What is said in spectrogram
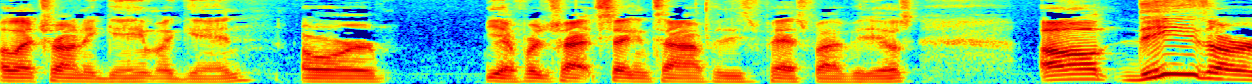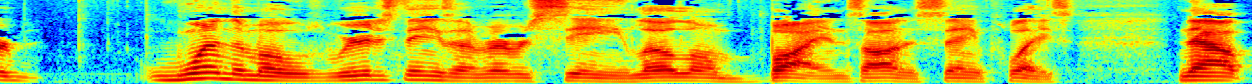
electronic game again, or yeah, for the second time for these past five videos. Um, these are one of the most weirdest things I've ever seen, let alone bought, and it's all in the same place. Now,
